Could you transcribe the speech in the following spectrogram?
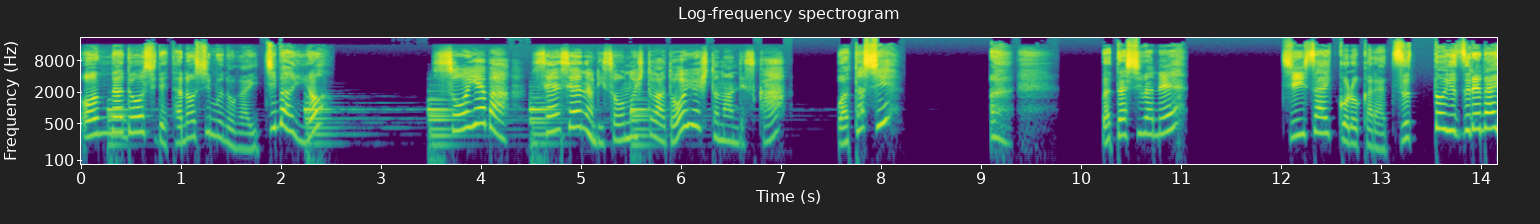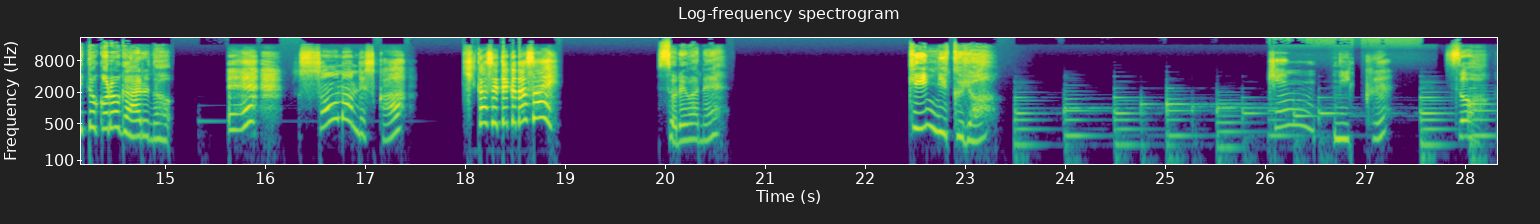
女同士で楽しむのが一番よ。そういえば先生の理想の人はどういう人なんですか？私？うん。私はね小さい頃からずっと譲れないところがあるの。えそうなんですか？聞かせてください。それはね筋肉よ肉？そう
